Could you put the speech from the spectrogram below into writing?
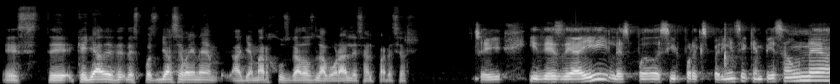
este, que ya después ya se vayan a, llamar juzgados laborales al parecer. Sí, y desde ahí les puedo decir por experiencia que empieza una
